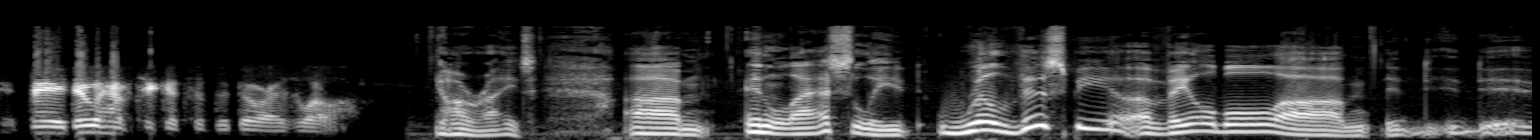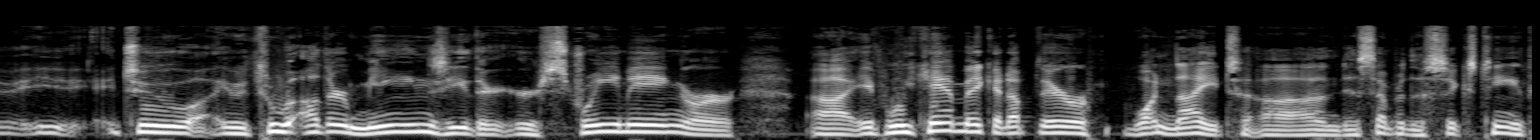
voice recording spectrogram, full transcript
if they do have tickets at the door as well. All right. Um, and lastly, will this be available um, to through other means, either streaming or uh, if we can't make it up there one night uh, on December the 16th,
